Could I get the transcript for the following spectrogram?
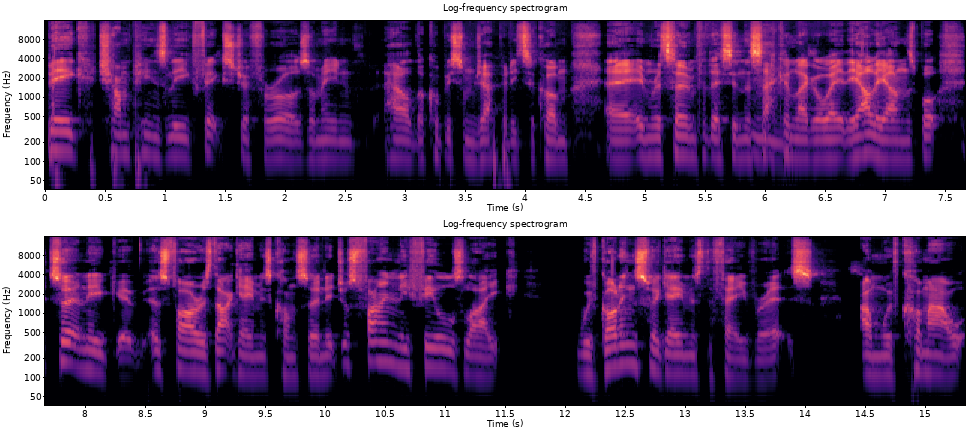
big Champions League fixture for us. I mean, hell, there could be some jeopardy to come uh, in return for this in the mm. second leg away at the Allianz. But certainly, uh, as far as that game is concerned, it just finally feels like we've gone into a game as the favourites and we've come out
